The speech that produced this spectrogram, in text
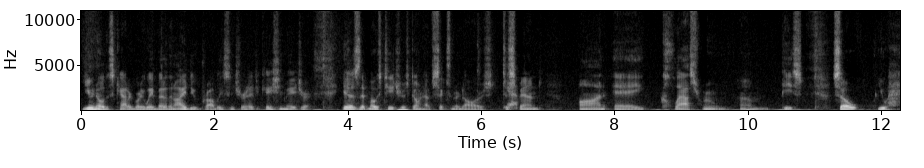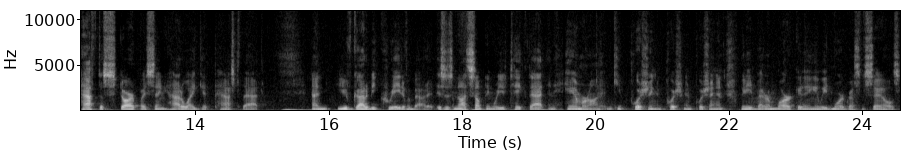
you know this category way better than I do, probably since you're an education major, is that most teachers don't have $600 to Yeah. spend on a classroom um, piece. So you have to start by saying, how do I get past that? And you've got to be creative about it. This is not something where you take that and hammer on it and keep pushing and pushing and pushing. And we need better marketing and we need more aggressive sales.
